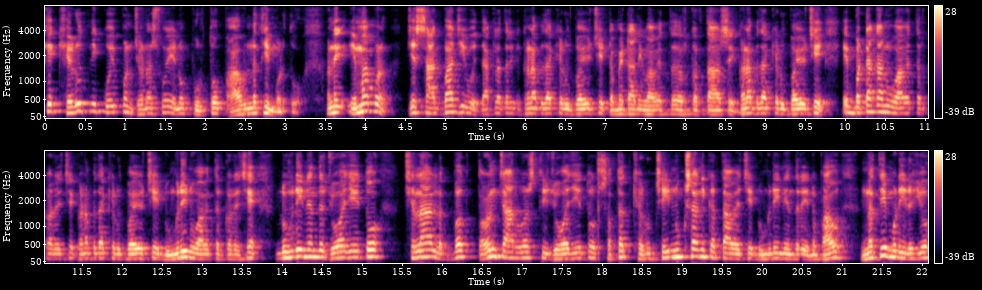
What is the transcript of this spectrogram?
કે ખેડૂતની કોઈ પણ જણસ હોય એનો પૂરતો ભાવ નથી મળતો. અને એમાં પણ જે શાકભાજી હોય, દાખલા તરીકે ઘણા બધા ખેડૂત ભાઈઓ છે, ટમેટાની વાવેતર કરતા હશે, ઘણા બધા ખેડૂત ભાઈઓ છે, એ બટાકાનું વાવેતર કરે છે, ઘણા બધા ખેડૂત ભાઈઓ છે, ડુંગળીનું વાવેતર કરે છે. ડુંગળીની અંદર જોવા જઈએ તો છેલ્લા લગભગ ત્રણ ચાર વર્ષથી જોવા જઈએ તો સતત ખેડૂત છે એ નુકસાની કરતા આવે છે. ડુંગળીની અંદર એનો ભાવ નથી મળી રહ્યો.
